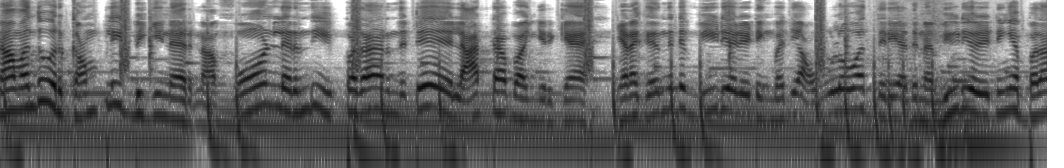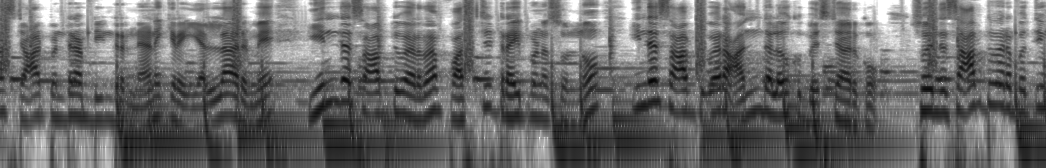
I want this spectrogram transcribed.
நான் வந்து ஒரு கம்ப்ளீட் பிகினர் நான் ஃபோனில் இருந்து இப்போ தான் இருந்துட்டு லேப்டாப் வாங்கியிருக்கேன். எனக்கு இருந்துட்டு வீடியோ எடிட்டிங் பற்றி அவ்வளோவா தெரியாது. நான் வீடியோ எடிட்டிங் இப்போ தான் ஸ்டார்ட் பண்ணுறேன் அப்படின்ற நினைக்கிற எல்லாருமே. இந்த சாஃப்ட்வேர் தான் ஃபஸ்ட்டு ட்ரை பண்ண சொல்லணும் இந்த சாஃப்ட்வேர் அந்த அளவுக்கு பெஸ்ட்டாக இருக்கும். ஸோ இந்த சாஃப்ட்வேரை பற்றி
